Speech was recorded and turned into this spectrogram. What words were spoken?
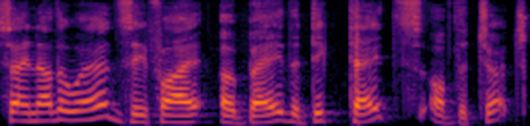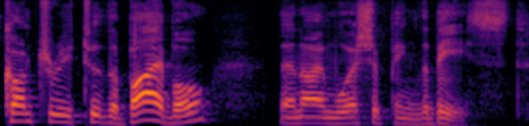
So, in other words, if I obey the dictates of the church contrary to the Bible, then I'm worshipping the beast.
